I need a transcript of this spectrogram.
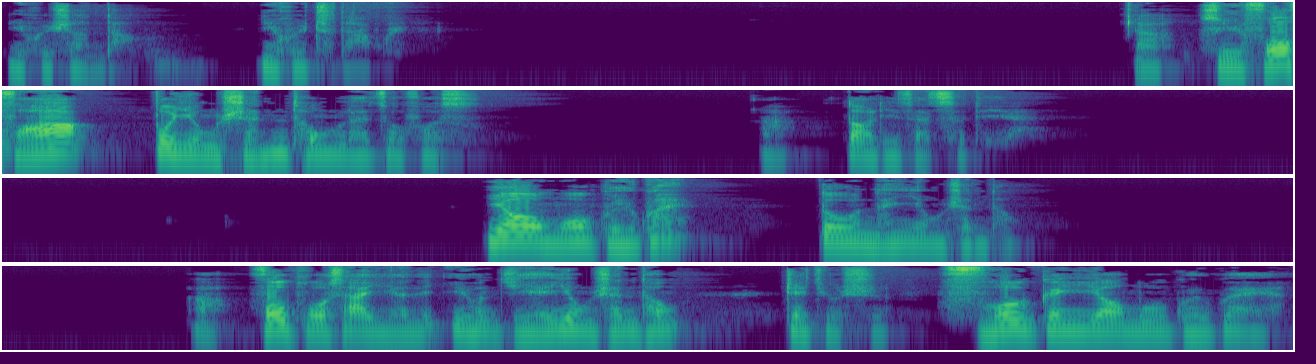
你会上当，你会吃大亏。啊，所以佛法不用神通来做佛事。啊，道理在此地啊。妖魔鬼怪都能用神通，啊，佛菩萨也用也用神通，这就是。佛跟妖魔鬼怪呀，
